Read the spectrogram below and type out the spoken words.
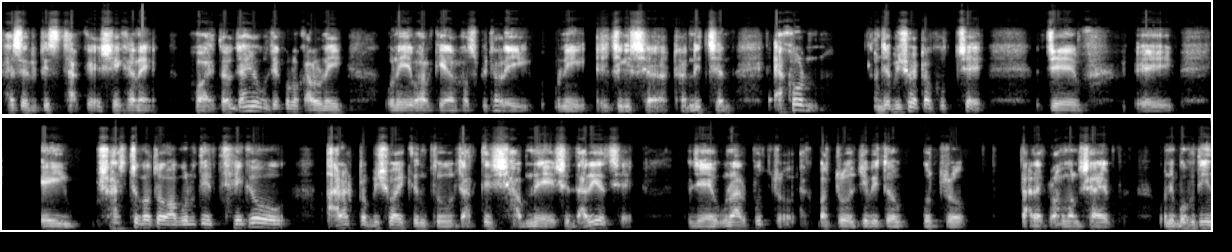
ফ্যাসিলিটিস থাকে সেখানে হয়। তো যাই হোক, যে কোনো কারণেই উনি এভার কেয়ার হসপিটালেই উনি এই চিকিৎসাটা নিচ্ছেন। এখন যে বিষয়টা হচ্ছে যে, এই এই স্বাস্থ্যগত অবনতির থেকেও আর একটা বিষয় কিন্তু জাতির সামনে এসে দাঁড়িয়েছে। যে উনার পুত্র, একমাত্র জীবিত পুত্র তারেক রহমান সাহেব, উনি বহুদিন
